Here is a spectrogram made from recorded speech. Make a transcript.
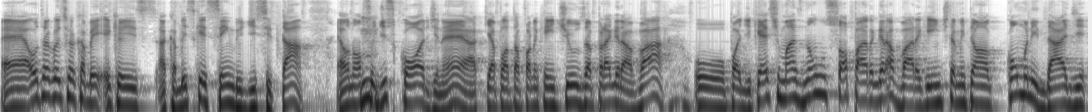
É, outra coisa que eu acabei, que eu acabei esquecendo de citar é o nosso hum. Discord, né? Aqui é a plataforma que a gente usa para gravar o podcast, mas não só para gravar. Aqui a gente também tem uma comunidade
